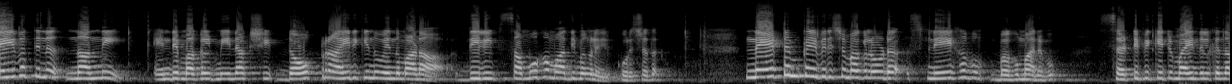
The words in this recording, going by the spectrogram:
ദൈവത്തിന് നന്ദി എന്റെ മകൾ മീനാക്ഷി ഡോക്ടർ ആയിരിക്കുന്നുവെന്നുമാണ് ദിലീപ് സമൂഹ മാധ്യമങ്ങളിൽ കുറിച്ചത്. നേട്ടം കൈവരിച്ച മകളോട് സ്നേഹവും ബഹുമാനവും സർട്ടിഫിക്കറ്റുമായി നിൽക്കുന്ന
